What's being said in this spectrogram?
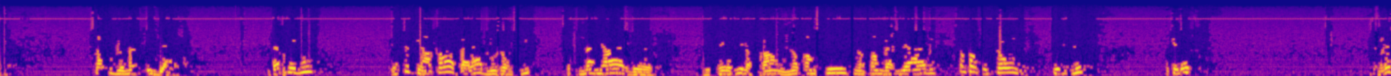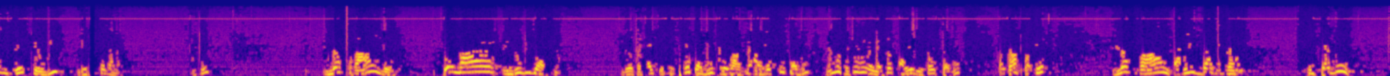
sensiblement égales. D'après vous, est-ce que c'est encore valable aujourd'hui, cette manière de, de gérer l'offrande, une offrande fixe, une offrande variable? C'est encore quelque chose qui existe au Québec? J'aimerais vous dire que oui, mais différemment. Okay? L'offrande demeure une obligation. Peut-être que c'est très tabou présentement, en rester tabou, mais moi, j'ai toujours aimé ça parler des choses taboues. J'en profite. L'offrande, parler d'argent, c'est tabou.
